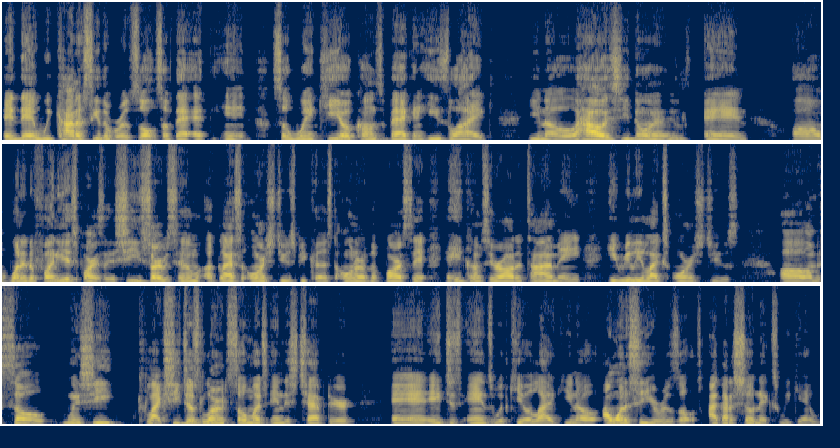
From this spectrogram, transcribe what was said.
and then we kind of see the results of that at the end. So when Kyo comes back and he's like, you know, how is she doing? And um, one of the funniest parts is she serves him a glass of orange juice because the owner of the bar said, "Hey, he comes here all the time and he really likes orange juice." Um, so when she like she just learned so much in this chapter, and it just ends with Kyo like, you know, I want to see your results. I got a show next weekend.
